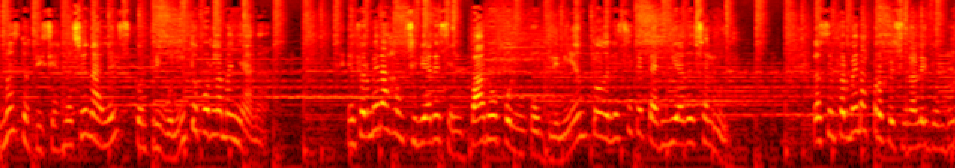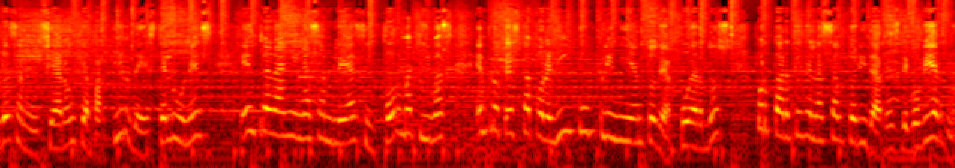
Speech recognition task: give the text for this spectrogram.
Más noticias nacionales con Tribunito por la Mañana. Enfermeras auxiliares en paro por incumplimiento de la Secretaría de Salud. Las enfermeras profesionales de Honduras anunciaron que a partir de este lunes entrarán en asambleas informativas en protesta por el incumplimiento de acuerdos por parte de las autoridades de gobierno.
